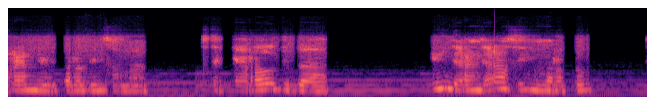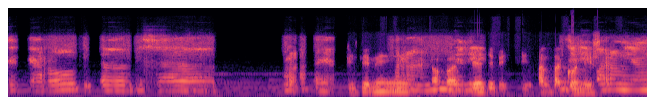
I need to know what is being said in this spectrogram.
tren yang diperanin sama Steve Carell juga ini jarang-jarang sih menurutku. Steve Carell eh, bisa ber- apa ya Di sini apa jadi- dia jadi jadi antagonis. orang yang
